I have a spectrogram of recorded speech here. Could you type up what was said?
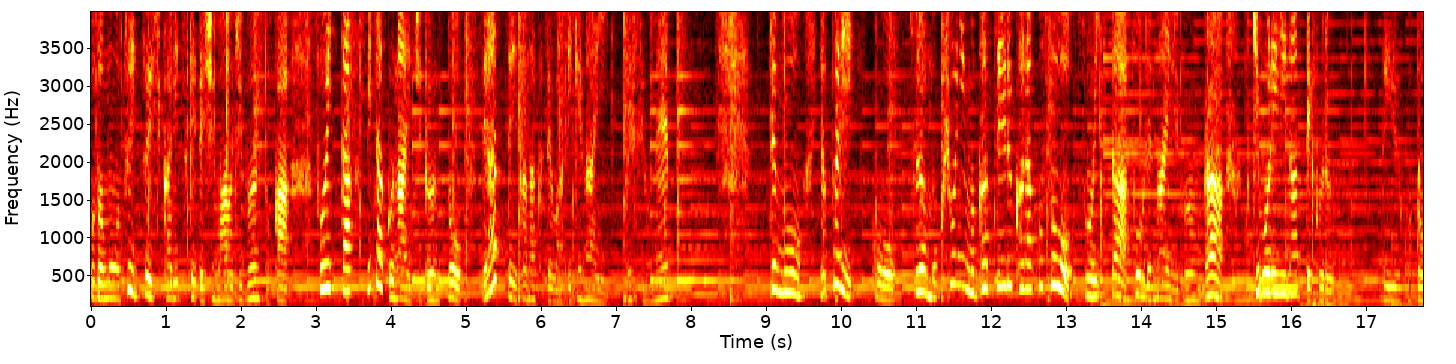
子供をついつい叱りつけてしまう自分とかそういった見たくない自分と出会っていかなくてはいけないですよね。でもやっぱりこうそれは目標に向かっているからこそそういったそうでない自分が浮き彫りになってくるっていうこと。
